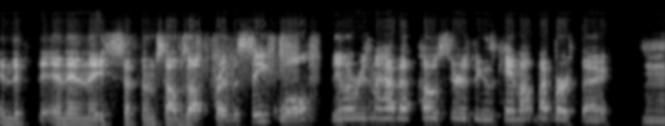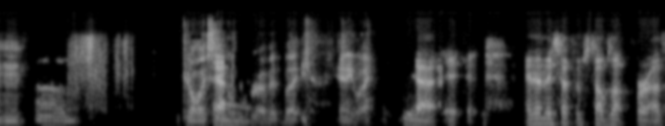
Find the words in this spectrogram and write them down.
And the, and then they set themselves up for the sequel. The only reason I have that poster is because it came out my birthday. Mm-hmm. Um, you can only see a quarter of it, but anyway. yeah. it- and then they set themselves up for a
